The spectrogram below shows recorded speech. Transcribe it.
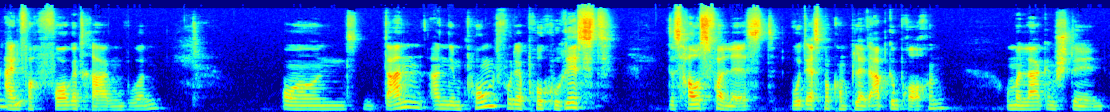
mhm. einfach vorgetragen wurden. Und dann an dem Punkt, wo der Prokurist das Haus verlässt, wurde erstmal komplett abgebrochen und man lag im Stillen.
